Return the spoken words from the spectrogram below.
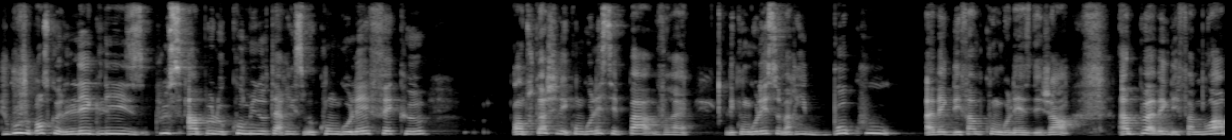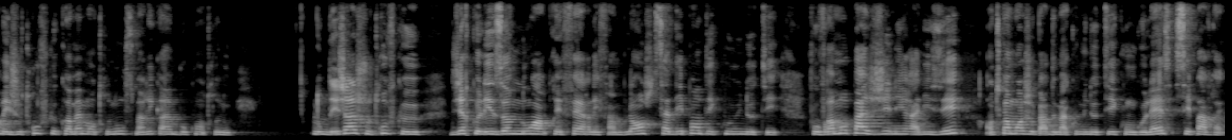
Du coup, je pense que l'église, plus un peu le communautarisme congolais, fait que, en tout cas chez les Congolais, c'est pas vrai. Les Congolais se marient beaucoup avec des femmes congolaises déjà, un peu avec des femmes noires, mais je trouve que quand même entre nous, on se marie quand même beaucoup entre nous. Donc déjà, je trouve que dire que les hommes noirs préfèrent les femmes blanches, ça dépend des communautés. Il Faut vraiment pas généraliser. En tout cas, moi, je parle de ma communauté congolaise, c'est pas vrai.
